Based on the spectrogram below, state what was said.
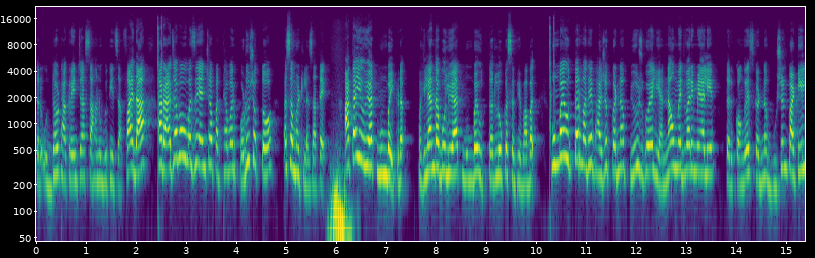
तर उद्धव ठाकरेंच्या सहानुभूतीचा फायदा हा राजाभाऊ वझे यांच्या पथ्यावर पडू शकतो असं म्हटलं जाते आता येऊयात मुंबईकडं. पहिल्यांदा बोलूयात मुंबई उत्तर लोकसभेबाबत. मुंबई उत्तरमध्ये भाजपकडनं पियुष गोयल यांना उमेदवारी मिळाली आहे तर काँग्रेसकडनं भूषण पाटील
